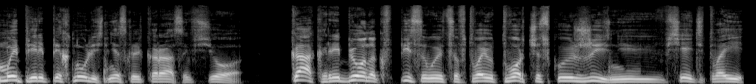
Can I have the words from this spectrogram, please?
мы перепихнулись несколько раз, и все. Как ребенок вписывается в твою творческую жизнь и все эти твои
